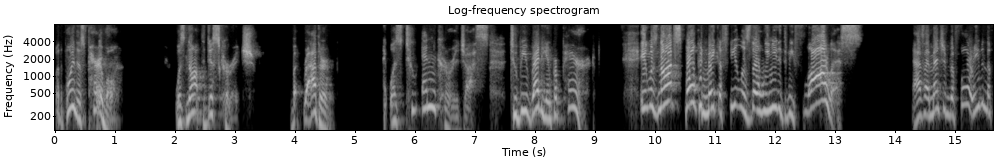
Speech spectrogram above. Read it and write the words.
But the point of this parable was not to discourage, but rather it was to encourage us to be ready and prepared. It was not spoken make us feel as though we needed to be flawless. As I mentioned before, even the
